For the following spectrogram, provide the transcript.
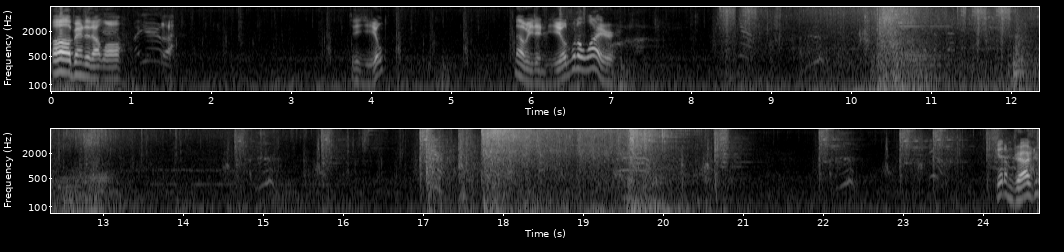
Oh, Bandit Outlaw. Did he yield? No, he didn't yield. What a liar. Get him, Draugr.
